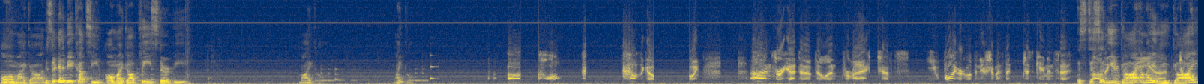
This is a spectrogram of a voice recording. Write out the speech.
Oh my god, is there gonna be a cutscene? Oh my god, please there be. Michael. Michael. Uh, hello? How's it going? Uh, I'm sorry you had to fill in for my shifts. You probably heard about the new shipments that just came in today. Is this uh, a new guy? Am I a new guy?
